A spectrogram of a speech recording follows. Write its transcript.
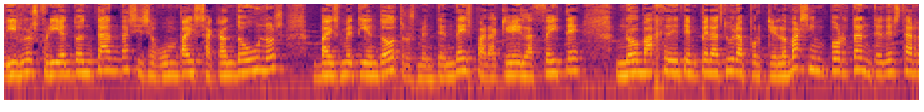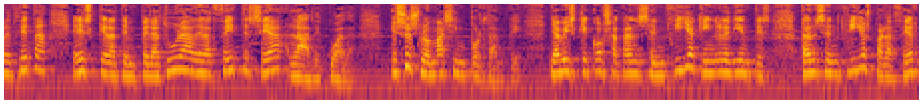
irlos friendo en tandas y según vais sacando unos, vais metiendo otros, ¿me entendéis? Para que el aceite no baje de temperatura, porque lo más importante de esta receta es que la temperatura del aceite sea la adecuada. Eso es lo más importante. Ya veis qué cosa tan sencilla, qué ingredientes tan sencillos para hacer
